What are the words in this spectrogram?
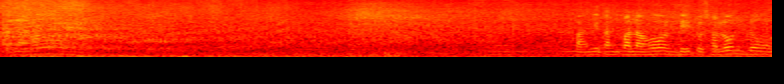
Panahon. Pangit ang panahon dito sa London.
